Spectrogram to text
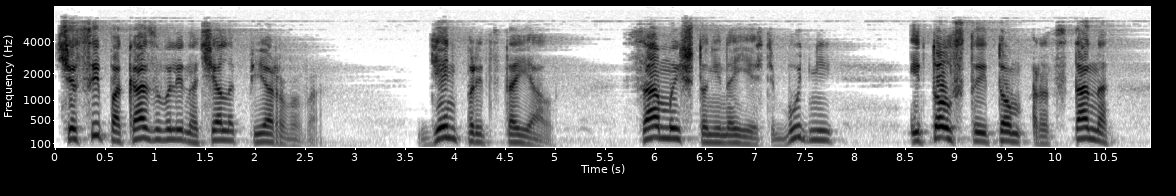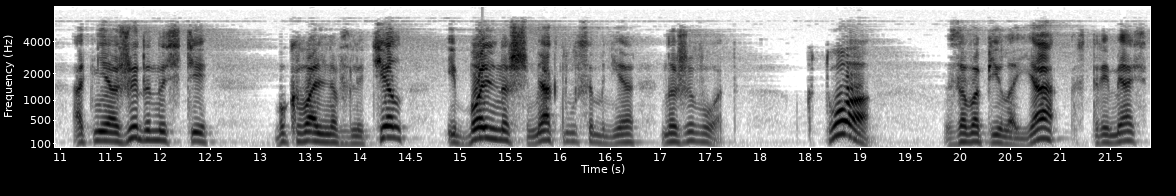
Часы показывали начало первого. День предстоял — самый что ни на есть будний, и толстый том Радстана от неожиданности буквально взлетел и больно шмякнулся мне на живот. «Кто?» — завопила я, стремясь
